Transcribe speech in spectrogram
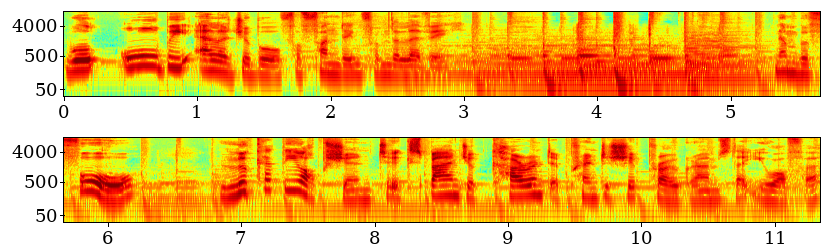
will all be eligible for funding from the levy. Number four, look at the option to expand your current apprenticeship programs that you offer.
